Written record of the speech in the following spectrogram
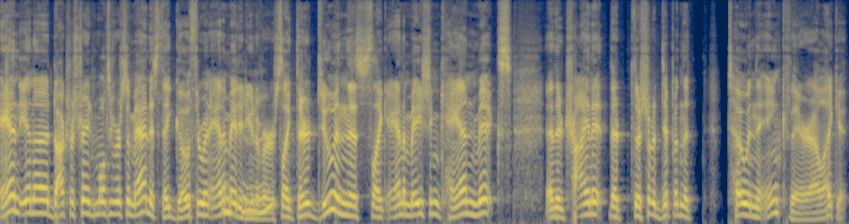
And in a Doctor Strange Multiverse of Madness, they go through an animated Mhm. universe. Like they're doing this like animation can mix, and they're trying it. They're they're sort of dipping the toe in the ink there. I like it.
